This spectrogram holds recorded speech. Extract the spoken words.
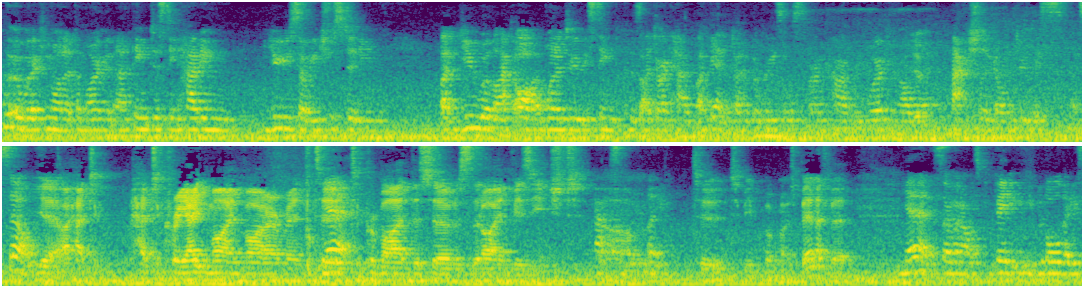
we're working on at the moment. And I think just in having you so interested in, like you were like, oh, I want to do this thing because I don't have again, I don't have the resources where I'm currently working. I want to actually go and do this myself. yeah, I had to had to create my environment to, Yeah. to provide the service that I envisaged um, Absolutely. to, to be of most benefit. Yeah, so when I was feeding you with all these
